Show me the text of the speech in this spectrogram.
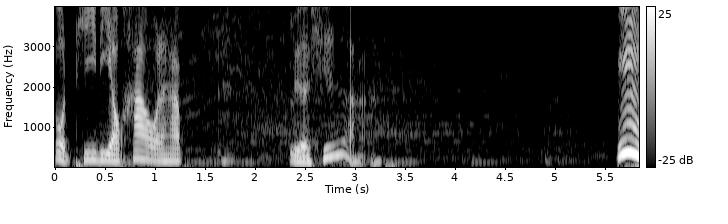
กดทีเดียวเข้านะครับ เหลือเชื่อ อืม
